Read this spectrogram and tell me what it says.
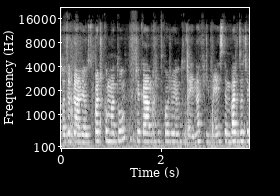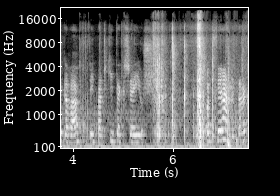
Odebrałam ją z paczkomatu i czekałam aż otworzę ją tutaj na filmie. Jestem bardzo ciekawa tej paczki, także już otwieramy, tak?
